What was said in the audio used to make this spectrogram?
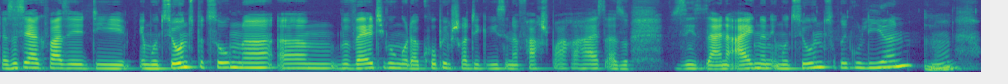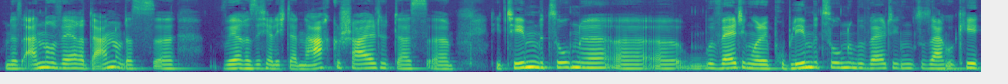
Das ist ja quasi die emotionsbezogene ähm, Bewältigung oder Coping-Strategie, wie es in der Fachsprache heißt, also sie, seine eigenen Emotionen zu regulieren. Ne? Mhm. Ne? Und das andere wäre dann, und das äh, wäre sicherlich danach geschaltet, dass äh, die themenbezogene äh, äh Bewältigung oder die problembezogene Bewältigung zu sagen, okay,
